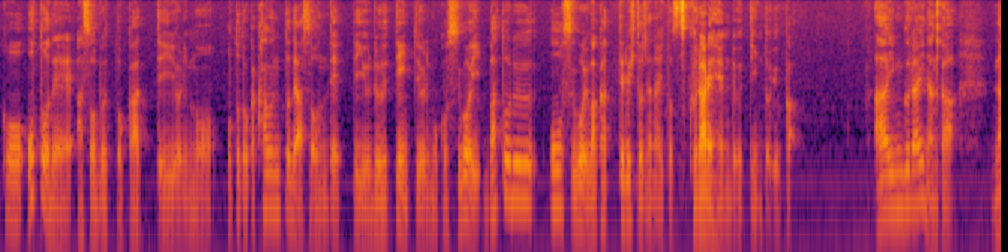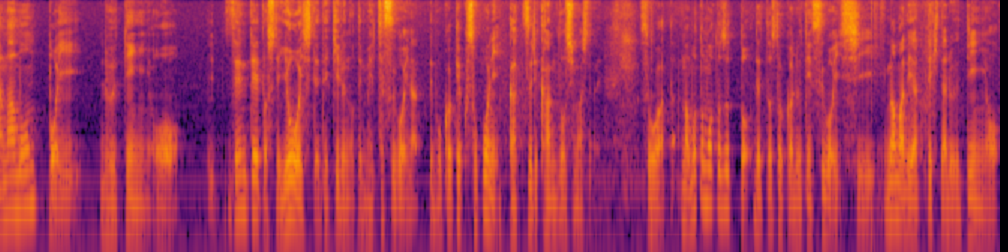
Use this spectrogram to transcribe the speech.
こう音で遊ぶとかっていうよりも音とかカウントで遊んでっていうルーティンっていうよりもこうすごいバトルをすごい分かってる人じゃないと作られへんルーティンというか。ああいぐらいなんか生もんっぽいルーティンを前提として用意してできるのってめっちゃすごいなって僕は結構そこにがっつり感動しましたね。すごかった。もともとずっとデッドストックはルーティンすごいし今までやってきたルーティンを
